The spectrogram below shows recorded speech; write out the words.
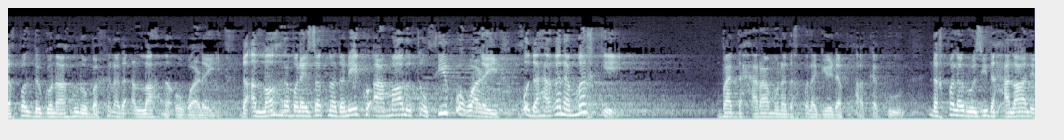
د خپل د ګناهونو بخښنه د الله نه وغواړئ د الله رب العزت نه د نیکو اعمالو توفیق وغواړئ خو د هغه نه مخکې باید د حرامو نه د خپله ګیډه پاکه کړو د خپله روزي د حلالې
